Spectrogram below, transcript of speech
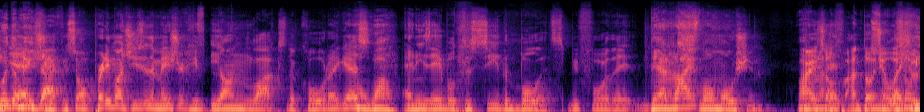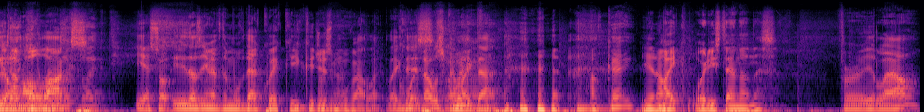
Do it the yeah, exactly. So pretty much he's in the Matrix. He, he unlocks the code, I guess. Oh, wow. And he's able to see the bullets before they They like, arrive? slow motion. All right, so And- Antonio so was like shooting he the unlocks- bullets. Locks. Yeah, so he doesn't even have to move that quick. He could just move out like, like this. That was something like quick. that. Okay. you know, Mike, where do you stand on this? For Leao,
